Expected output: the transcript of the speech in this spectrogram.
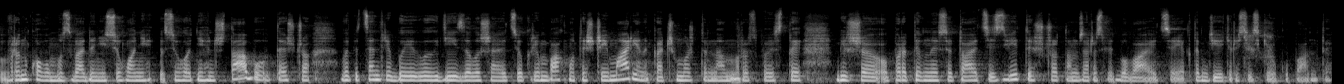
в ранковому зведенні сьогодні сьогодні генштабу, те, що в епіцентрі бойових дій залишаються, окрім Бахмута, ще й Мар'їнка. Чи можете нам розповісти більше оперативної ситуації звідти, що там зараз відбувається, як там діють російські окупанти?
